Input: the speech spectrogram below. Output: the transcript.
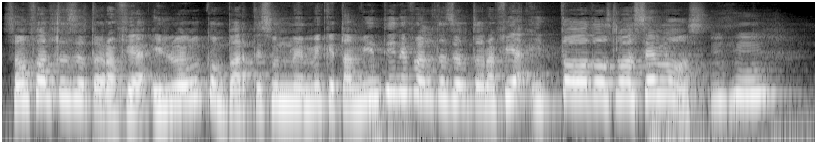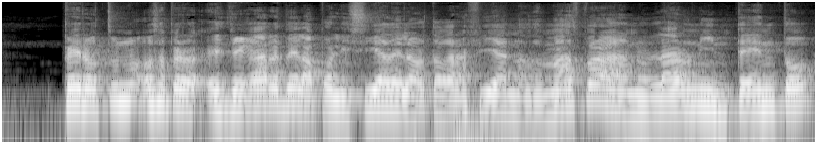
son faltas de ortografía, y luego compartes un meme que también tiene faltas de ortografía, y todos lo hacemos. Pero tú no, o sea, pero eh, llegar de la policía de la ortografía nada más para anular un intento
